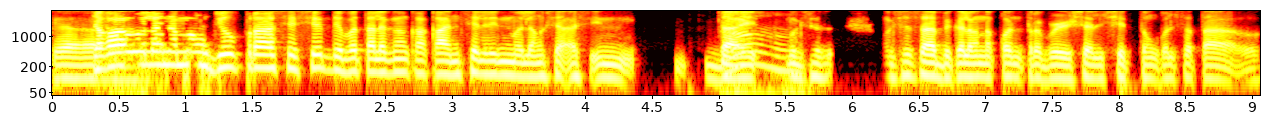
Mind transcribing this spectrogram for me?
Kaya Tsaka wala namang due process yun, 'di ba? Talagang kakancelin mo lang siya as in dahil Oo. magsas- magsasabi ka lang na controversial shit tungkol sa tao.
